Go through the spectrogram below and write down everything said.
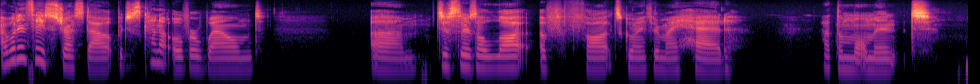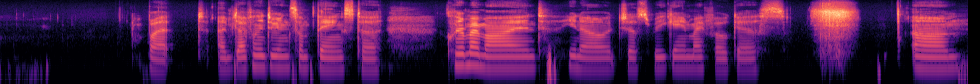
I wouldn't say stressed out, but just kind of overwhelmed. Um, just there's a lot of thoughts going through my head at the moment. But I'm definitely doing some things to clear my mind, you know, just regain my focus. Um,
